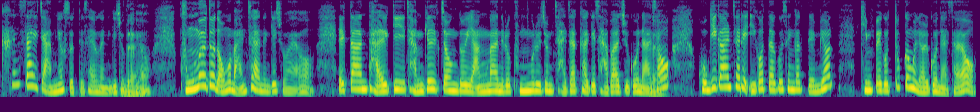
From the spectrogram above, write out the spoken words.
큰 사이즈 압력솥을 사용하는 게 좋고요. 네. 국물도 너무 많지 않은 게 좋아요. 일단 닭이 잠길 정도의 양만으로 국물을 좀 자작하게 잡아주고 나서 네. 고기가 한 차례 익었다고 생각되면 김 빼고 뚜껑을 열고 나서요.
